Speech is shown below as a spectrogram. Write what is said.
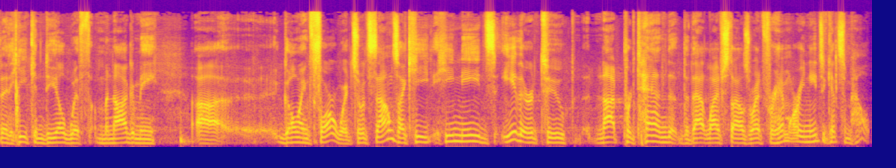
that he can deal with monogamy uh, going forward. So it sounds like he he needs either to not pretend that that lifestyle is right for him or he needs to get some help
